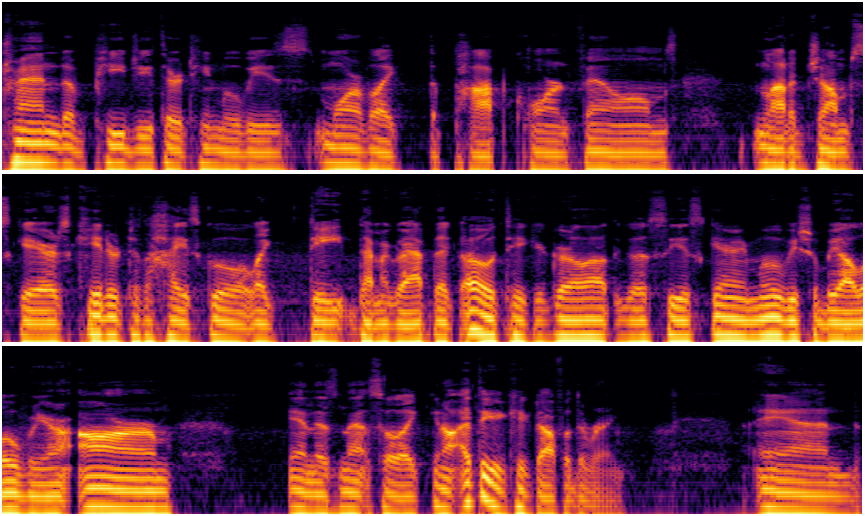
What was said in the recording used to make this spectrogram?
trend of PG 13 movies, more of like the popcorn films a lot of jump scares, catered to the high school like date demographic. Oh, take your girl out to go see a scary movie; she'll be all over your arm, and this and that. So, like, you know, I think it kicked off with The Ring, and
